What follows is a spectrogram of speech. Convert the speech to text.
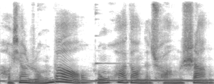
好像融到、融化到你的床上。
